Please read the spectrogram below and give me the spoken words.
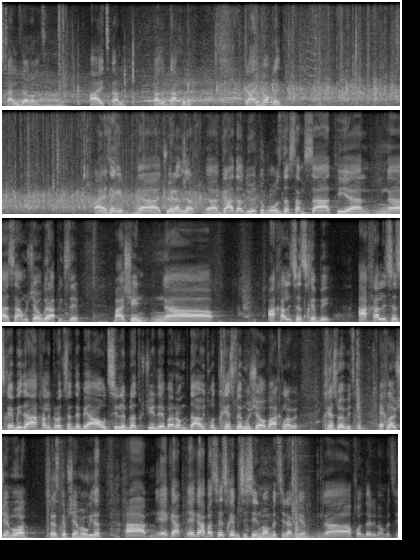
წყალი ძალიან მაგარი. აი წყალი. გადო დახურე. კაი, მოკლედ. აი ესე იგი, ჩვენ რადგან გადავდივართ უკვე 23 საათიან აა, სამუშაო გრაფიკზე, მაშინ ახალი ცეცხები ახალი ცეცხები და ახალი პროცენტები. აუცილებლად გვჭირდება რომ დავიწყოთ დღესვე მუშაობა ახლავე. დღესვე ვიწყებ. ახლავე შემოვა ცეცხებს შემოვიგდათ ა ეგა ეგა აბა ცეცხების ისინი მომეცი რა ქვია ფოლდერი მომეცი.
